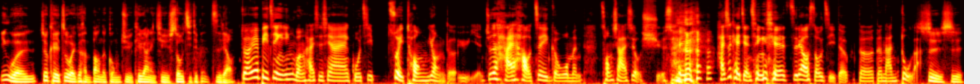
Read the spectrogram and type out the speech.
英文就可以作为一个很棒的工具，可以让你去收集这本资料。对啊，因为毕竟英文还是现在国际最通用的语言，就是还好这个我们从小还是有学，所以 还是可以减轻一些资料搜集的的的难度啦。是是。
